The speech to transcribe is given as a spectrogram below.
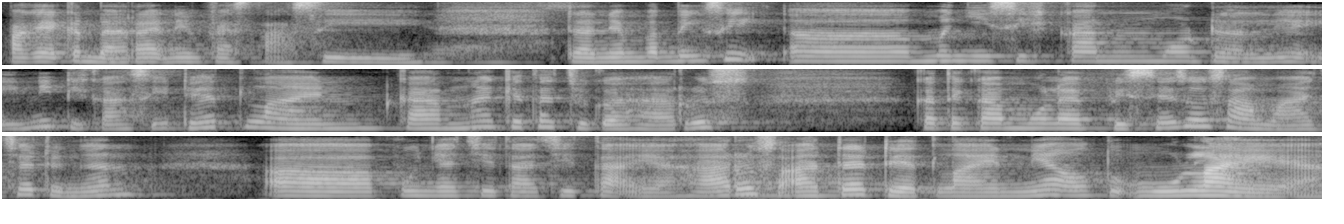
pakai kendaraan investasi. Yes. Dan yang penting sih uh, menyisihkan modalnya ini dikasih deadline karena kita juga harus ketika mulai bisnis itu sama aja dengan uh, punya cita-cita ya harus hmm. ada deadline-nya untuk mulai ya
